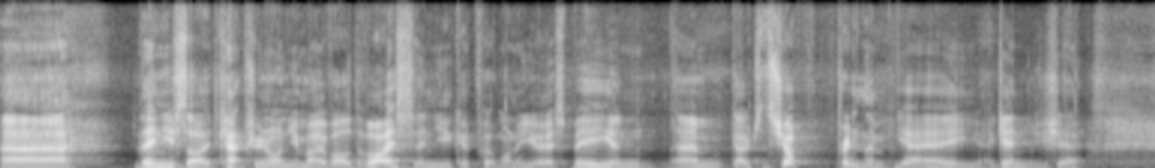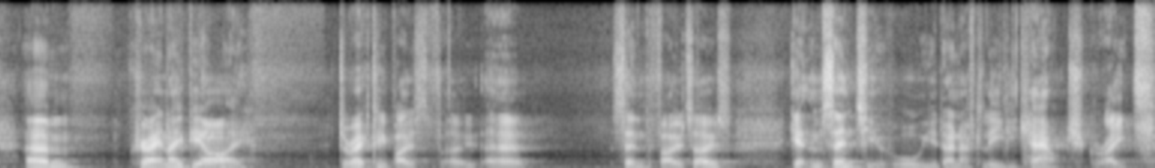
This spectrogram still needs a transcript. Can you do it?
Uh, then you started capturing on your mobile device and you could put them on a USB and um, go to the shop, print them. Yay. Again, you share. Um, create an API. Directly post, uh, send the photos, get them sent to you. Oh, you don't have to leave your couch. Great.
